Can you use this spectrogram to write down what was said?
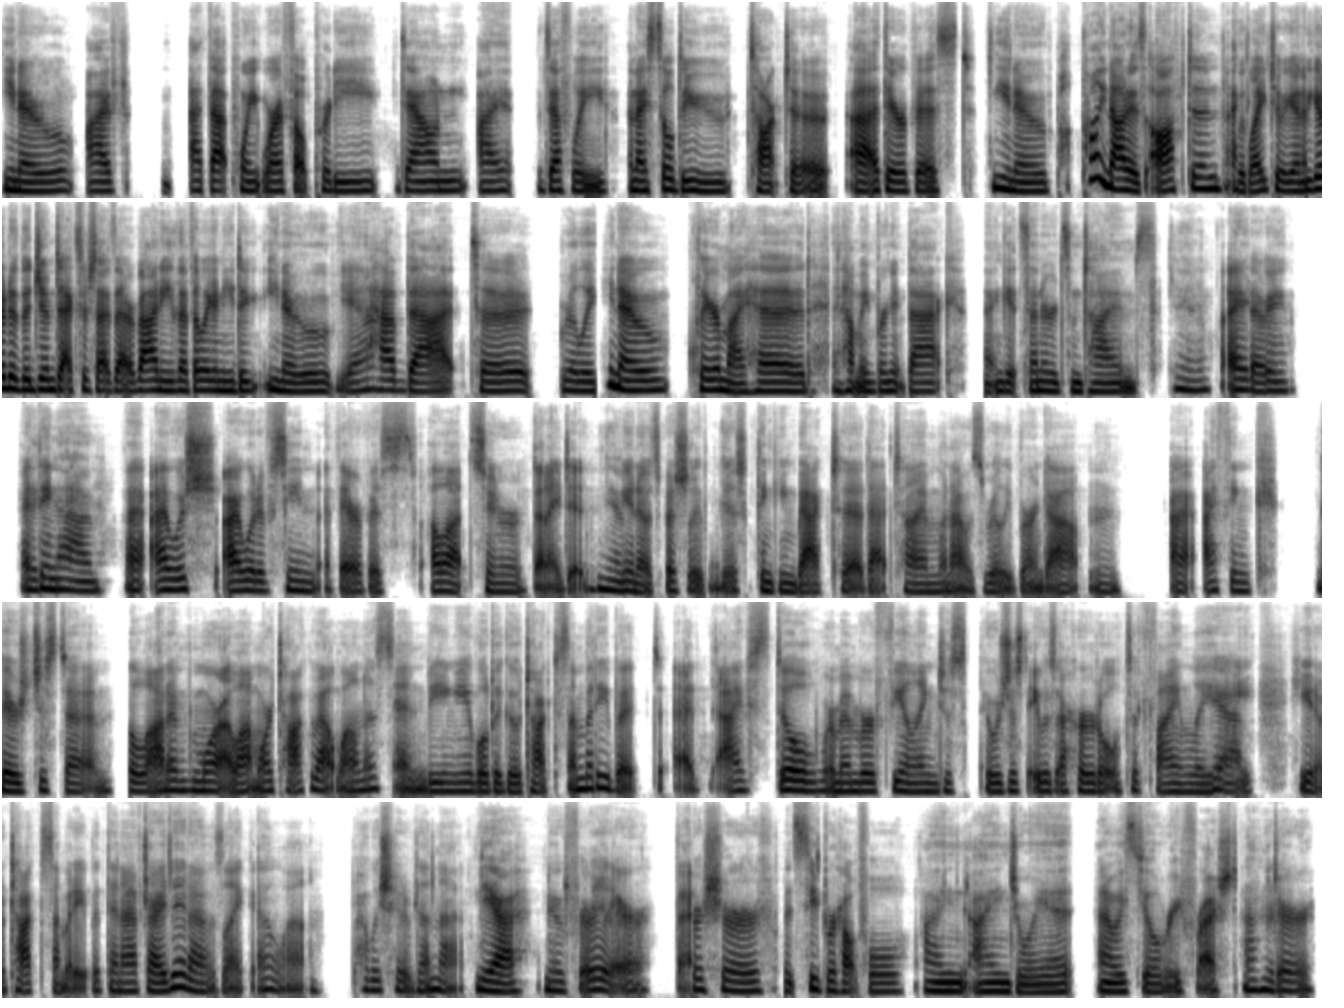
you know, I've at that point where I felt pretty down. I definitely and I still do talk to uh, a therapist. You know, p- probably not as often. I would like to again. We go to the gym to exercise our bodies. I feel like I need to you know Yeah. have that to really, you know, clear my head and help me bring it back and get centered sometimes. Yeah, I agree. I think yeah. I, I wish I would have seen a therapist a lot sooner than I did. Yeah. You know, especially just thinking back to that time when I was really burned out. And I, I think there's just a, a lot of more, a lot more talk about wellness and being able to go talk to somebody. But I, I still remember feeling just, it was just, it was a hurdle to finally, Yeah. you know, talk to somebody. But then after I did, I was like, oh, wow, probably should have done that Yeah, no, for But for sure. It's super helpful. I I enjoy it. I always feel refreshed after.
